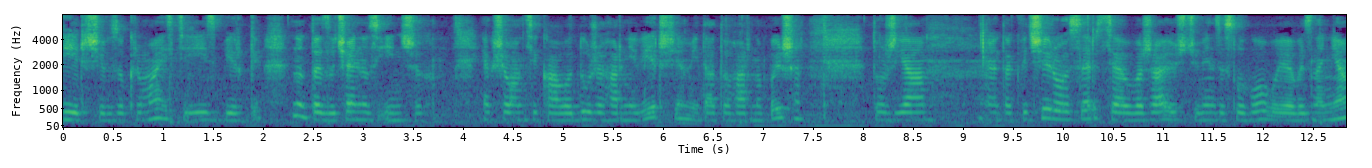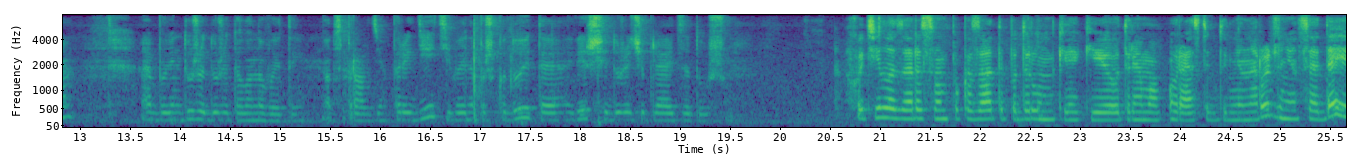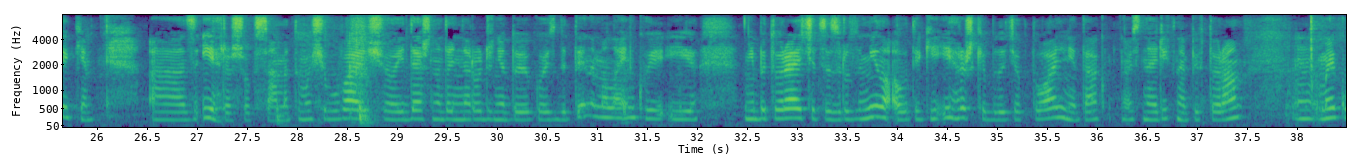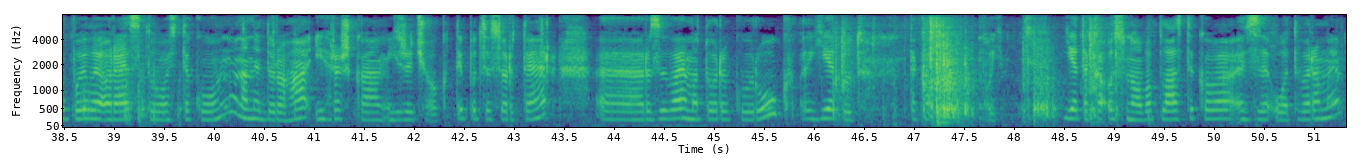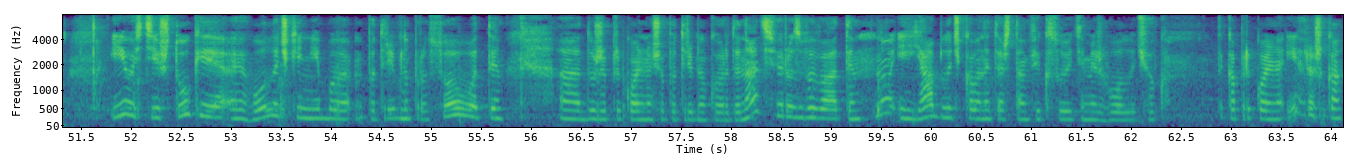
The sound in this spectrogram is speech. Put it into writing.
віршів, зокрема із цієї збірки. Ну та звичайно з інших. Якщо вам цікаво, дуже гарні вірші, мій тато гарно пише. Тож я е, так від щирого серця вважаю, що він заслуговує визнання, е, бо він дуже-дуже талановитий. От справді, перейдіть і ви не пошкодуєте, вірші дуже чіпляють за душу. Хотіла зараз вам показати подарунки, які отримав Орестик до дня народження. Це деякі е, з іграшок саме, тому що буває, що йдеш на день народження до якоїсь дитини маленької, і нібито речі це зрозуміло, а от які іграшки будуть актуальні, так, ось на рік, на півтора. Ми купили Оресту ось таку, ну вона недорога іграшка їжачок. Типу це сортер, е, розвиває моторику рук. Є тут така ой, є така основа пластикова з отворами. І ось ці штуки, е, голочки, ніби потрібно просовувати. Е, Дуже прикольно, що потрібно координацію розвивати. Ну і яблучка, вони теж там фіксуються між голочок. Така прикольна іграшка.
